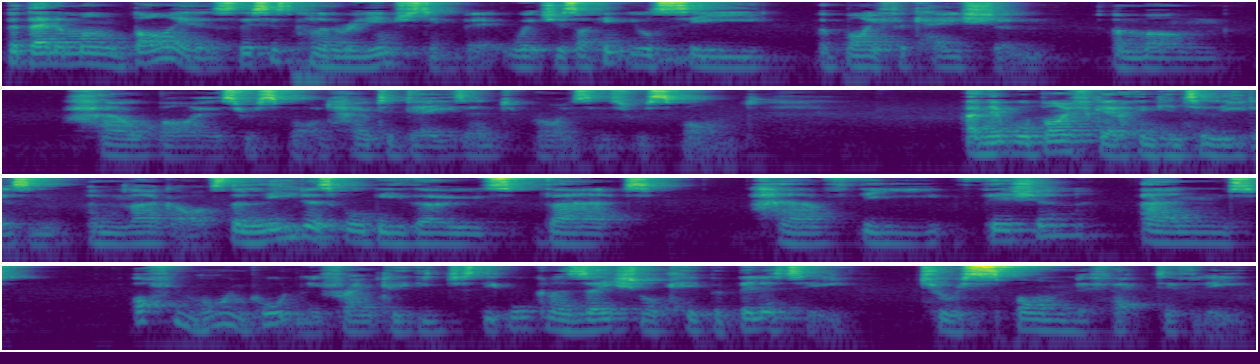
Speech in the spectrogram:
But then among buyers, this is kind of the really interesting bit, which is I think you'll see a bifurcation among how buyers respond, how today's enterprises respond. And it will bifurcate, I think, into leaders and, and laggards. The leaders will be those that have the vision and often more importantly, frankly, the, just the organizational capability to respond effectively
